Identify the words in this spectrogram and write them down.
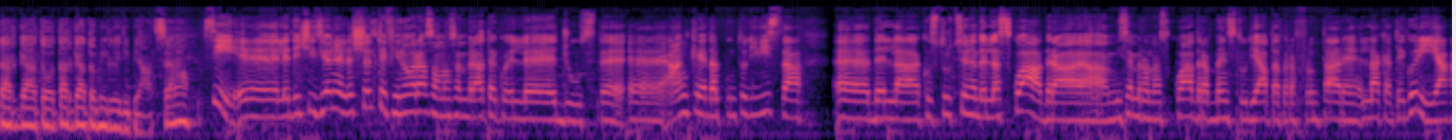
targato, targato Mirri di Piazza. No? Sì, eh, le decisioni e le scelte finora sono sembrate quelle giuste, eh, anche dal punto di vista eh, della costruzione della squadra, eh, mi sembra una squadra ben studiata per affrontare la categoria.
